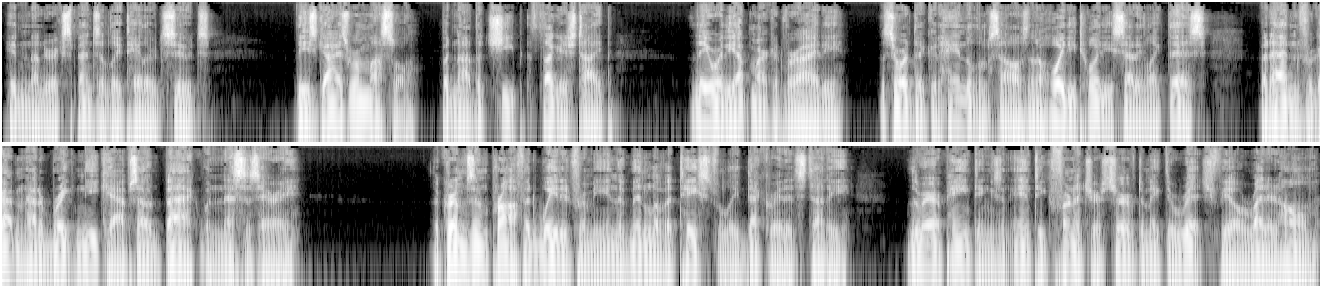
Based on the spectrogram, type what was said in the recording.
hidden under expensively tailored suits. These guys were muscle, but not the cheap, thuggish type. They were the upmarket variety, the sort that could handle themselves in a hoity-toity setting like this, but hadn't forgotten how to break kneecaps out back when necessary. The Crimson Prophet waited for me in the middle of a tastefully decorated study. The rare paintings and antique furniture served to make the rich feel right at home,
